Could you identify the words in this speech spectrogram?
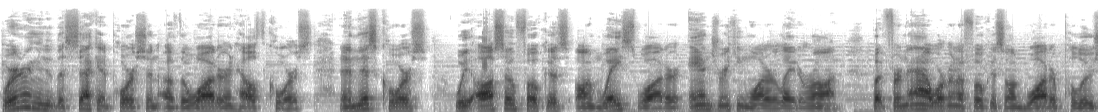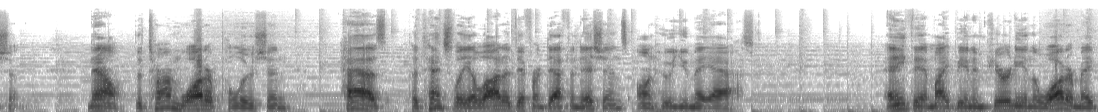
We're entering into the second portion of the Water and Health course, and in this course we also focus on wastewater and drinking water later on, but for now we're going to focus on water pollution. Now, the term water pollution has potentially a lot of different definitions on who you may ask. Anything that might be an impurity in the water may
